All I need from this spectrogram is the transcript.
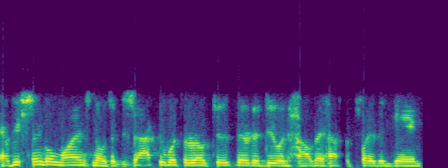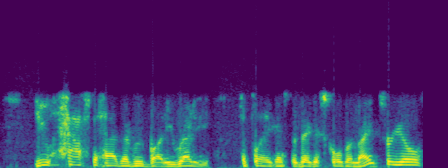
Every single line knows exactly what they're out to, there to do and how they have to play the game. You have to have everybody ready to play against the Vegas Golden Knights, or you'll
